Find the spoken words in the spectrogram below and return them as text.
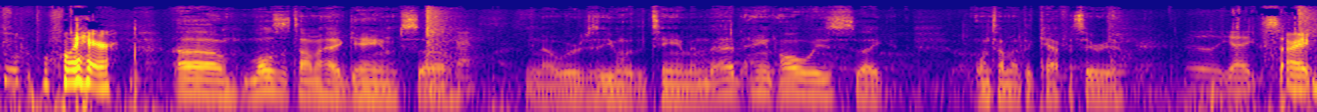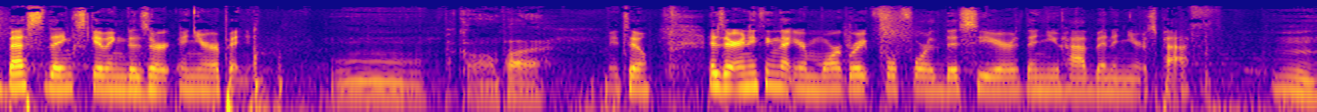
Where? Um, most of the time I had games, so you know we were just eating with the team, and that ain't always like. One time at the cafeteria, Ugh, yikes. All right, best Thanksgiving dessert in your opinion? mmm, pecan pie. Me too. Is there anything that you're more grateful for this year than you have been in years past? Hmm.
